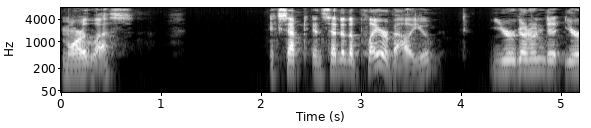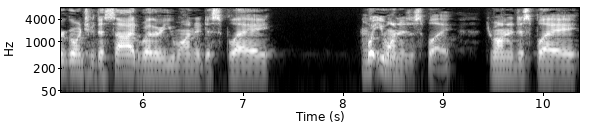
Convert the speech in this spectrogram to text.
more or less, except instead of the player value, you're going to you're going to decide whether you want to display what you want to display. Do you want to display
